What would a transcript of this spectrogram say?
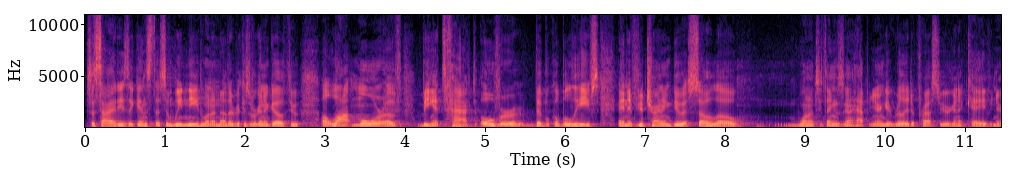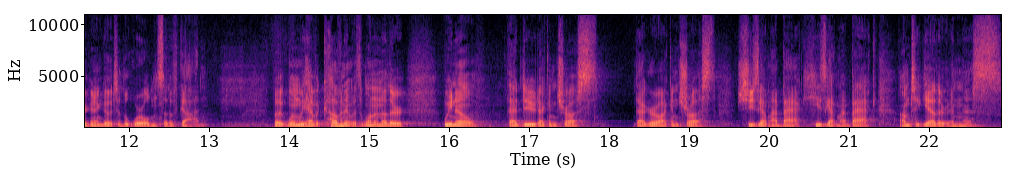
Society is against us, and we need one another because we're going to go through a lot more of being attacked over biblical beliefs. And if you're trying to do it solo, one of two things is going to happen. You're going to get really depressed, or you're going to cave, and you're going to go to the world instead of God. But when we have a covenant with one another, we know that dude I can trust. That girl I can trust. She's got my back. He's got my back. I'm together in this.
